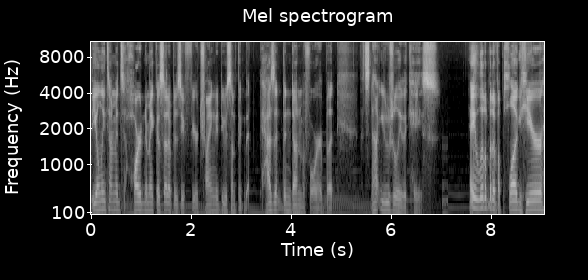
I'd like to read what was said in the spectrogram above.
The only time it's hard to make a setup is if you're trying to do something that hasn't been done before, but that's not usually the case. Hey, a little bit of a plug here.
